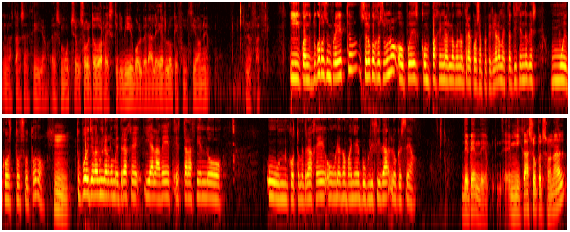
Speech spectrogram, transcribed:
no es tan sencillo. Es mucho, sobre todo reescribir, volver a leerlo, que funcione, no es fácil. Y cuando tú coges un proyecto, ¿solo coges uno o puedes compaginarlo con otra cosa? Porque claro, me estás diciendo que es muy costoso todo. Hmm. Tú puedes llevar un largometraje y a la vez estar haciendo un cortometraje o una campaña de publicidad, lo que sea. Depende. En mi caso personal,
